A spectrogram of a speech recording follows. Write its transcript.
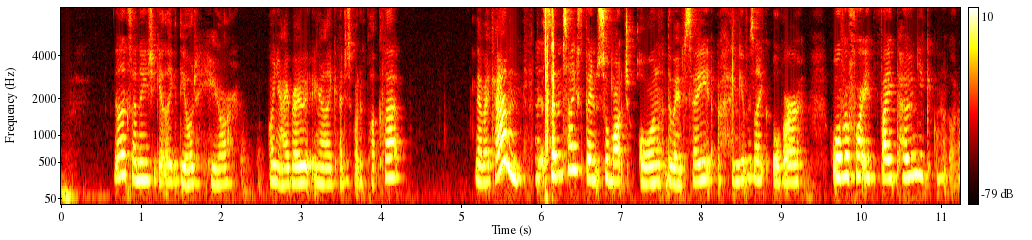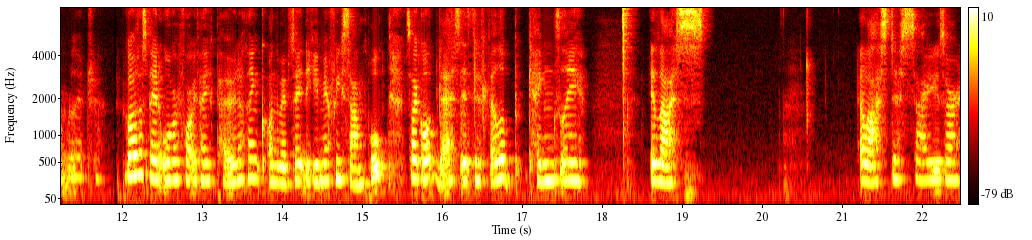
You know like sometimes you get like the odd hair on your eyebrow and you're like I just want to pluck that. Now I can. Since I spent so much on the website, I think it was like over over £45, you oh my god I'm really interested because I spent over £45 I think on the website they gave me a free sample. So I got this. It's the Philip Kingsley Elast Elasticizer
